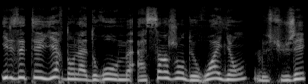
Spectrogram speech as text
Ils étaient hier dans la Drôme à Saint-Jean-de-Royan. Le sujet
